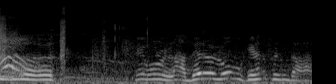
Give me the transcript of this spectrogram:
아. 오늘 아내를 너무 계속 된다.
